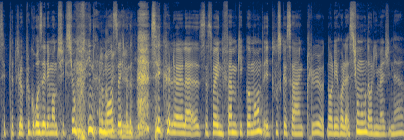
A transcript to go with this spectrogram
c'est peut-être le plus gros élément de fiction Ah finalement, c'est que le- la- ce soit une femme qui commande et tout ce que ça inclut dans les relations, dans l'imaginaire.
